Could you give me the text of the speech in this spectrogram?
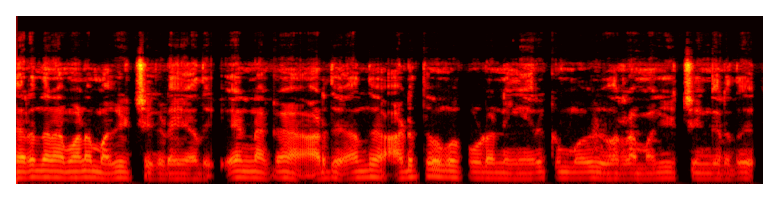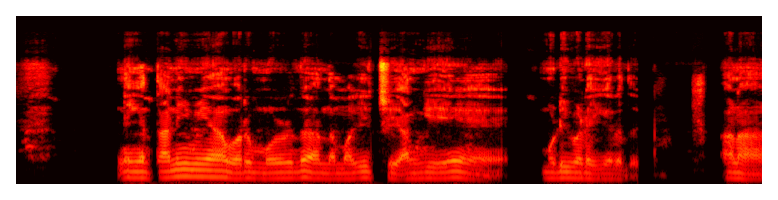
நிரந்தரமான மகிழ்ச்சி கிடையாது. ஏன்னாக்கா, அது அந்த அடுத்தவங்க கூட நீங்கள் இருக்கும்போது வர்ற மகிழ்ச்சிங்கிறது, நீங்கள் தனிமையாக வரும்பொழுது அந்த மகிழ்ச்சி அங்கேயே முடிவடைகிறது. ஆனால்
